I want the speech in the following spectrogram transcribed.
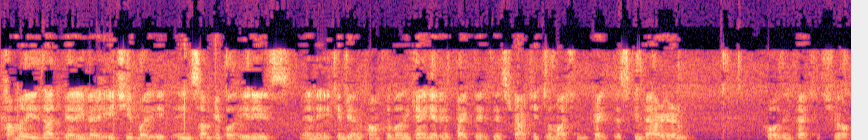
Commonly, it's not very, very itchy, but it, in some people it is, and it can be uncomfortable, and it can get infected if they scratch it too much and break the skin barrier and cause infections. Sure.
